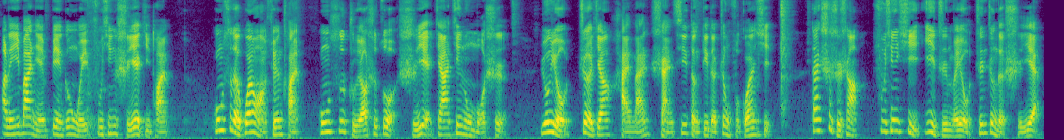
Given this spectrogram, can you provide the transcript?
二零一八年变更为复兴实业集团。公司的官网宣传，公司主要是做实业加金融模式，拥有浙江、海南、陕西等地的政府关系。但事实上，复兴系一直没有真正的实业。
